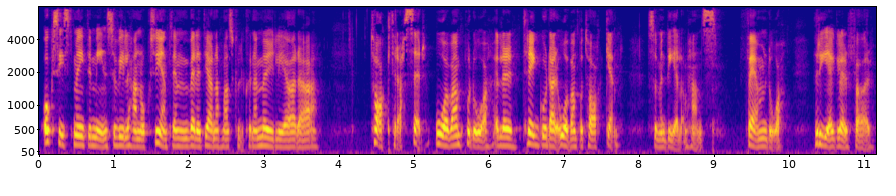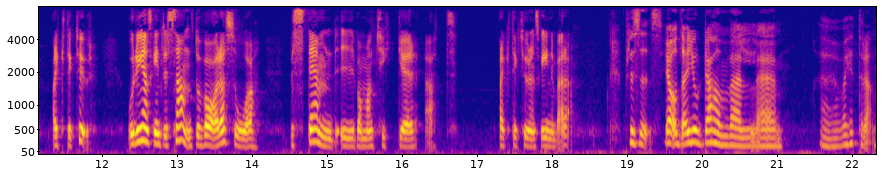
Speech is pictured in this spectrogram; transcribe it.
Och sist men inte minst så ville han också egentligen väldigt gärna att man skulle kunna möjliggöra takterrasser ovanpå då, eller trädgårdar ovanpå taken som en del av hans fem då regler för arkitektur. Och det är ganska intressant att vara så bestämd i vad man tycker att arkitekturen ska innebära. Precis, ja och där gjorde han väl, eh, eh, vad heter den?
